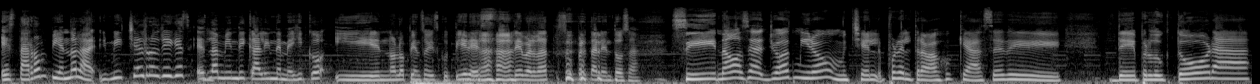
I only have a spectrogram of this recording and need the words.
está rompiendo la. Michelle Rodríguez es la Mindy Kaling de México y no lo pienso discutir. Es Ajá. de verdad súper talentosa. Sí, no, o sea, yo admiro a Michelle por el trabajo que hace de, de productora,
